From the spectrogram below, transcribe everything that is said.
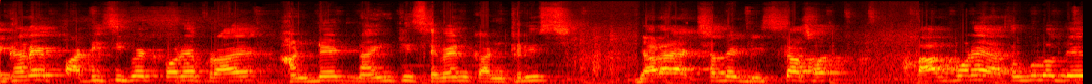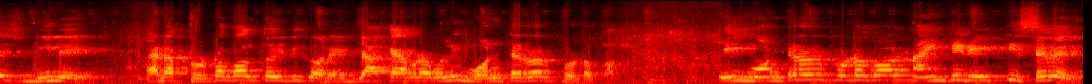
এখানে পার্টিসিপেট করে প্রায় হান্ড্রেড নাইনটি সেভেন কান্ট্রিজ যারা একসাথে ডিসকাস হয়। তারপরে এতগুলো দেশ মিলে একটা প্রোটোকল তৈরি করে, যাকে আমরা বলি মন্টেরর প্রোটোকল এই মন্টেরর প্রোটোকল নাইনটিন এইটটি সেভেনে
